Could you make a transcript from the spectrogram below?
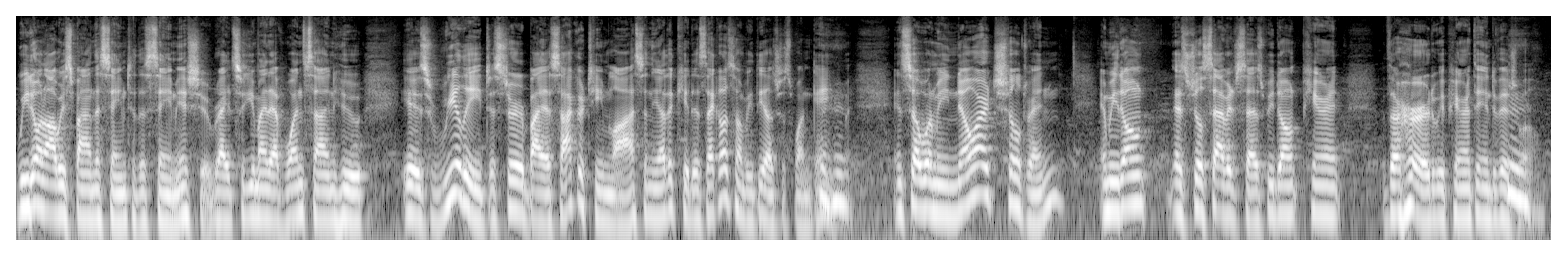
we don't all respond the same to the same issue, right? So you might have one son who is really disturbed by a soccer team loss, and the other kid is like, oh, it's no big deal, it's just one game. Mm-hmm. And so when we know our children, and we don't, as Jill Savage says, we don't parent the herd, we parent the individual. Mm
